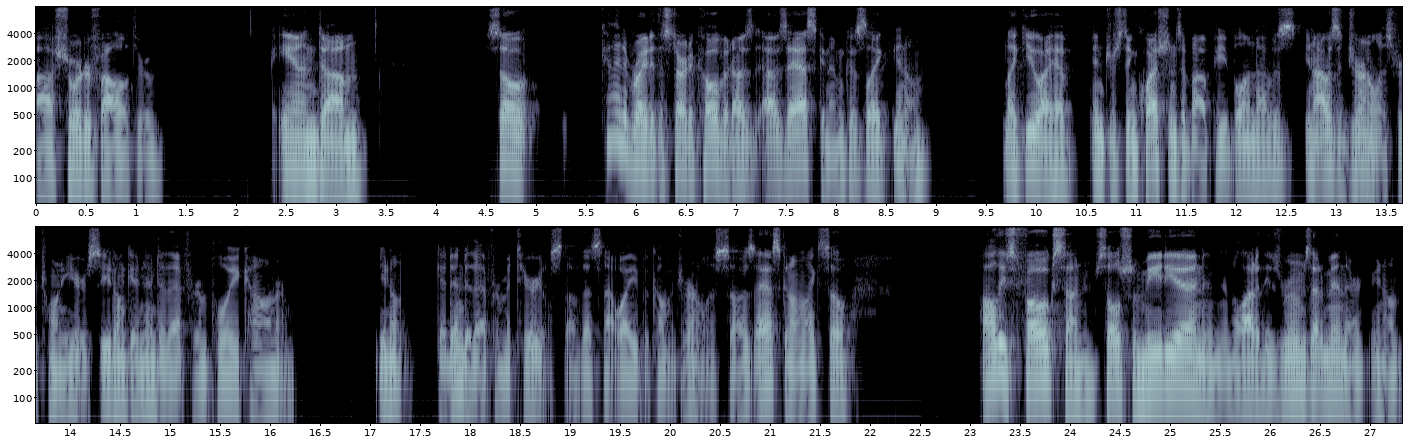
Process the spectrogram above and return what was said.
uh, shorter follow through. And um, so, kind of right at the start of COVID, I was I was asking him because, like, you know, like you, I have interesting questions about people. And I was, you know, I was a journalist for 20 years. So you don't get into that for employee count or you don't get into that for material stuff. That's not why you become a journalist. So I was asking them, like, so all these folks on social media and in a lot of these rooms that I'm in, they're, you know,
